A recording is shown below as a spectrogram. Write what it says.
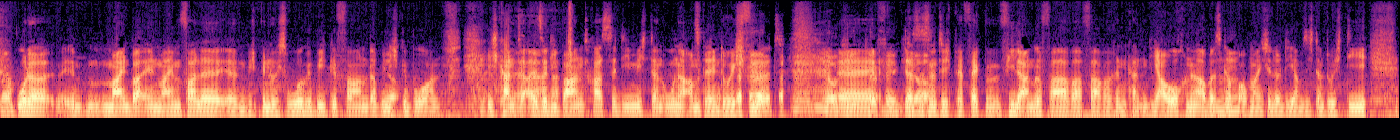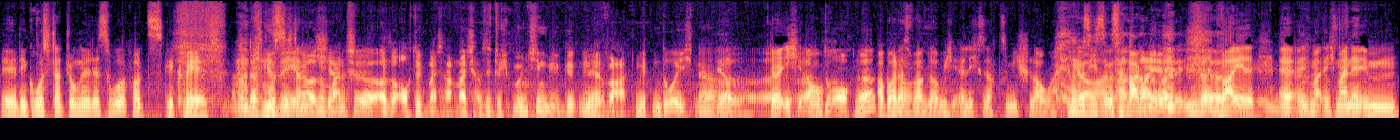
Ne? Oder in, mein, Ba- in meinem Falle, äh, ich bin durchs Ruhrgebiet gefahren und da bin Ja. ich geboren. Ich kannte also die Bahntrasse, die mich dann ohne Ampeln durchführt. Okay, Äh, perfekt, das ja. ist natürlich perfekt. Viele andere Fahrer, Fahrerinnen kannten die auch, ne? aber es Mhm. gab auch manche Leute, die haben sich dann durch die, äh, den Großstadtdschungel des Ruhrpots gequält. Und das musste ich dann also nicht. ja. manche, also auch durch manche, manche haben sich durch München ge ge Ja. gewagt, mittendurch, ne? Ja. Also, Ja, ich äh, auch. Du auch, ne? Aber das war, glaube ich, ehrlich gesagt ziemlich schlau, Ja, muss ich so sagen. Weil, Isar- äh, ich, mein- ich meine, im,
